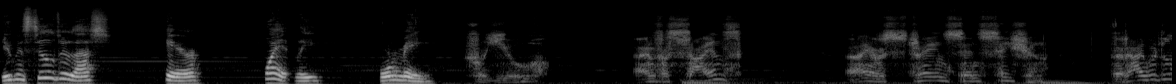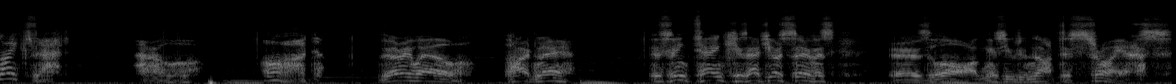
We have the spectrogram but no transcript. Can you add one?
You can still do that. Here. Quietly. For me. For you? And for science? I have a strange sensation that I would like that. How odd. Very well, partner. The think tank is at your service as long as you do not destroy us.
